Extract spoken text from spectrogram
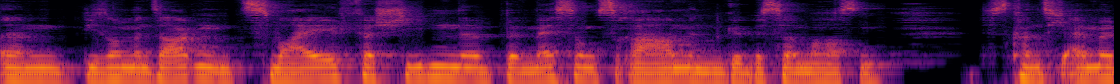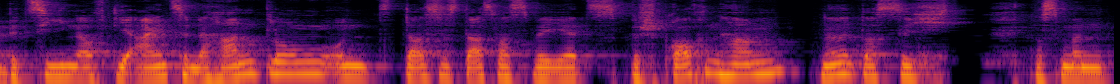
ähm, wie soll man sagen, zwei verschiedene Bemessungsrahmen gewissermaßen. Das kann sich einmal beziehen auf die einzelne Handlung und das ist das, was wir jetzt besprochen haben, ne? dass sich, dass man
